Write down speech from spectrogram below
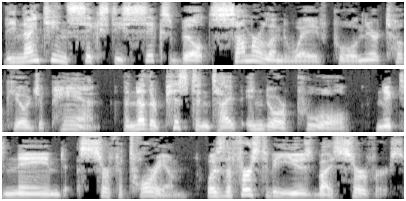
The 1966 built Summerland Wave Pool near Tokyo, Japan, another piston type indoor pool, nicknamed Surfatorium, was the first to be used by surfers.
